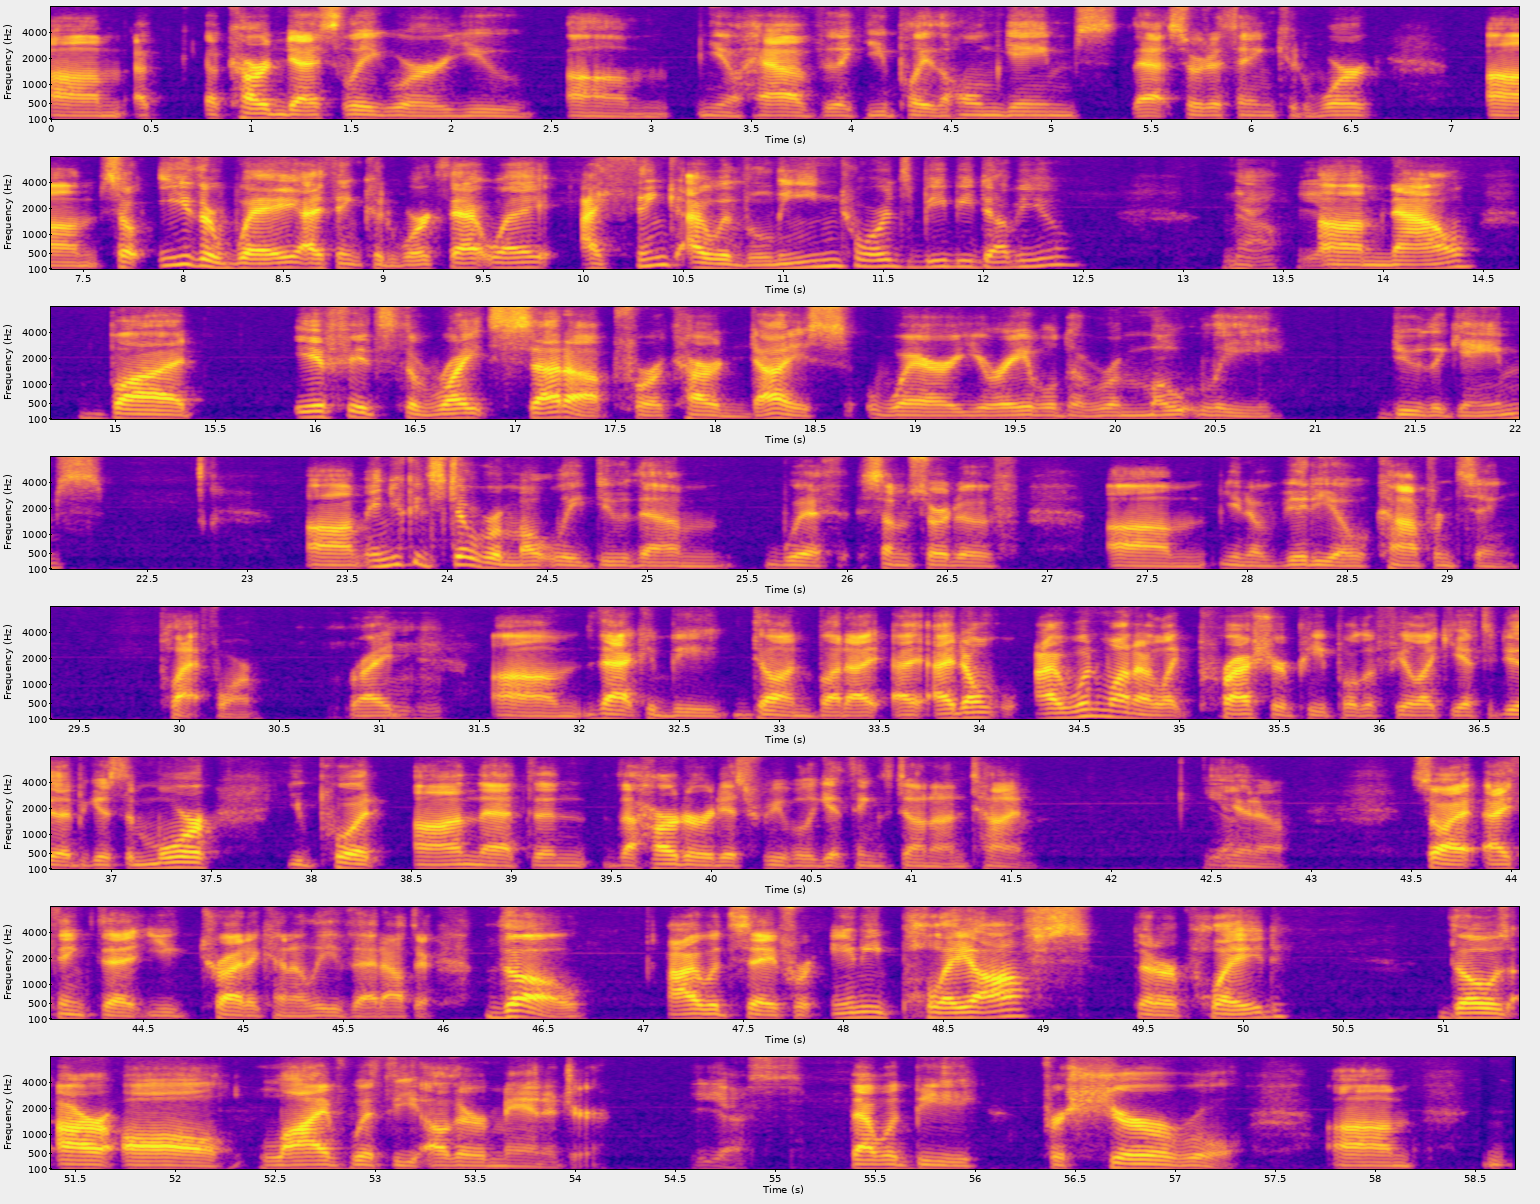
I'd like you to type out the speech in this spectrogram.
Um, a, a card and dice league where you um, you know have like you play the home games, that sort of thing could work. Um, so either way, I think could work that way. I think I would lean towards BBW Now, Yeah. um, now, but if it's the right setup for a card and dice where you're able to remotely do the games, um, and you can still remotely do them with some sort of um, you know video conferencing platform, right? Mhm. um that could be done but I, I i don't i wouldn't want to like pressure people to feel like you have to do that because the more you put on that then the harder it is for people to get things done on time Yeah. you know so i i think that you try to kind of leave that out there though i would say for any playoffs that are played those are all live with the other manager Yes. that would be for sure a rule. Um,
